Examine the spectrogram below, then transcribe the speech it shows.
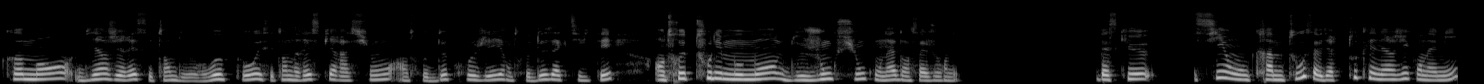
comment bien gérer ces temps de repos et ces temps de respiration entre deux projets, entre deux activités, entre tous les moments de jonction qu'on a dans sa journée. Parce que si on crame tout, ça veut dire toute l'énergie qu'on a mis,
